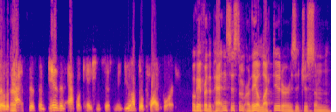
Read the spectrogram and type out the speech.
So the uh, patent system is an application system. You have to apply for it. Okay, for the patent system, are they elected or is it just some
